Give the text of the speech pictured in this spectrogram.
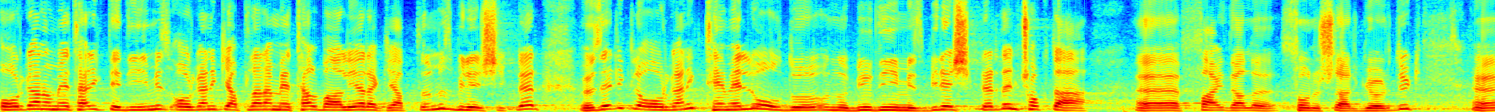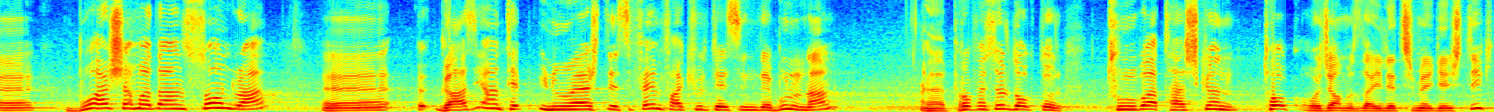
organometalik dediğimiz organik yapılara metal bağlayarak yaptığımız bileşikler özellikle organik temelli olduğunu bildiğimiz bileşiklerden çok daha e, faydalı sonuçlar gördük. E, bu aşamadan sonra e, Gaziantep Üniversitesi Fen Fakültesi'nde bulunan e, Profesör Doktor Tuğba Taşkın Tok hocamızla iletişime geçtik.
